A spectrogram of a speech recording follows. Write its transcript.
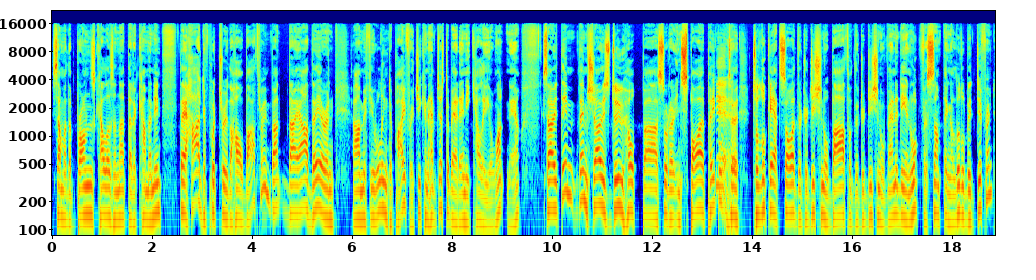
some of the bronze colours and that that are coming in. They're hard to put through the whole bathroom, but they are there, and um, if you're willing to pay for it, you can have just about any colour you want now. So them them shows do help uh, sort of inspire people yeah. to to look outside the traditional bath or the traditional vanity and look for something a little bit different.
